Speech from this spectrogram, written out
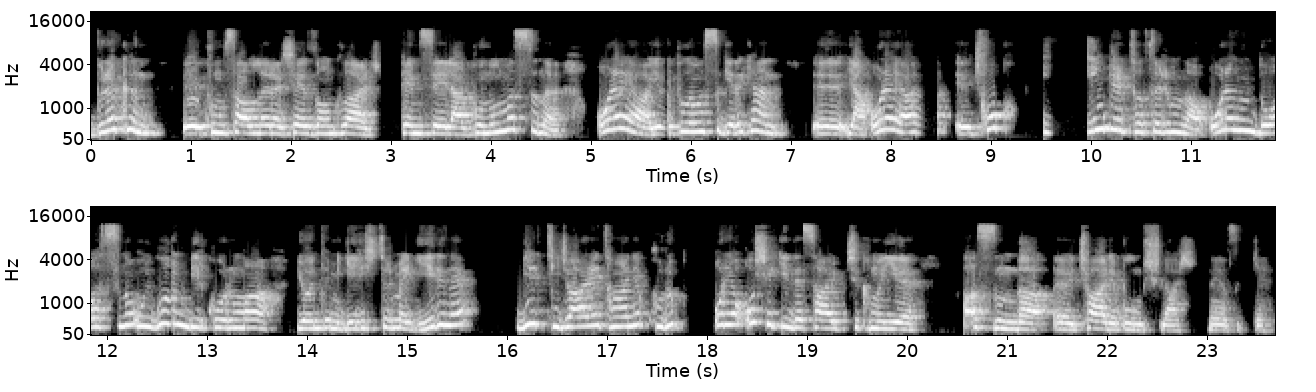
Bırakın e, kumsallara, şezlonglar, temsiyeler konulmasını oraya yapılması gereken e, yani oraya e, çok iyi bir tasarımla oranın doğasına uygun bir koruma yöntemi geliştirmek yerine bir ticarethane kurup oraya o şekilde sahip çıkmayı aslında e, çare bulmuşlar ne yazık ki.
